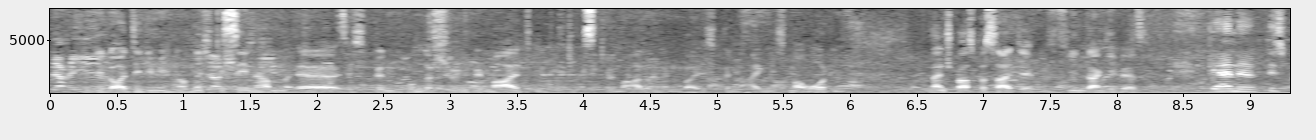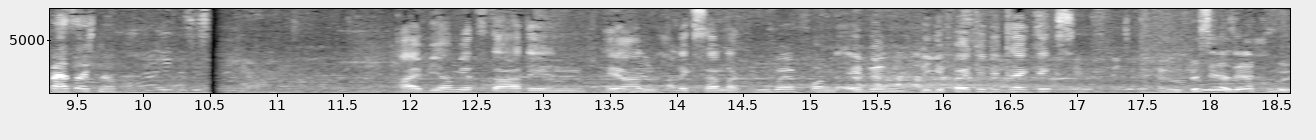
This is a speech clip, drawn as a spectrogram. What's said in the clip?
Für die Leute, die mich noch nicht gesehen haben, äh, ich bin wunderschön bemalt mit Kriegsbemalungen, weil ich bin eigentlich Maori. Nein, Spaß beiseite. Vielen Dank, Yvette. Gerne. Viel Spaß euch noch. Hi, wir haben jetzt da den Herrn Alexander Grube von Avon. Wie gefällt dir die Tactics? Ähm, bisher sehr cool.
